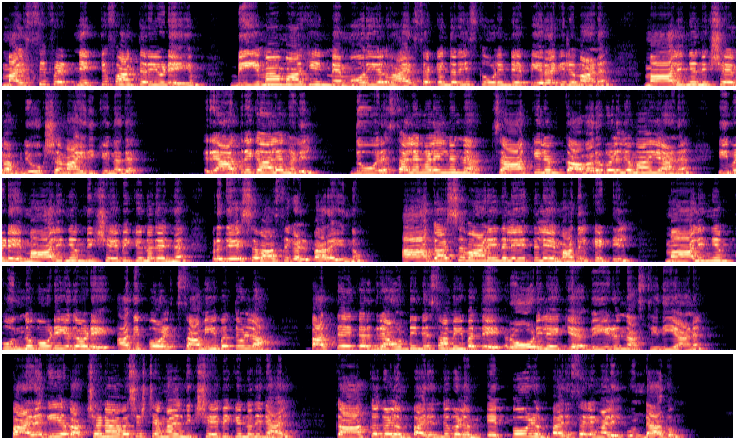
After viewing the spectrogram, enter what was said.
Matsyafed net ഫാക്ടറിയുടെയും Bheema Maheen memorial higher secondary സ്കൂളിന്റെ പിറകിലുമാണ് മാലിന്യ നിക്ഷേപം രൂക്ഷമായിരിക്കുന്നത്. രാത്രികാലങ്ങളിൽ ദൂരസ്ഥലങ്ങളിൽ നിന്ന് ചാക്കിലും കവറുകളിലുമായാണ് ഇവിടെ മാലിന്യം നിക്ഷേപിക്കുന്നതെന്ന് പ്രദേശവാസികൾ പറയുന്നു. ആകാശവാണി നിലയത്തിലെ മതിൽക്കെട്ടിൽ മാലിന്യം കുന്നുകൂടിയതോടെ അതിപ്പോൾ സമീപത്തുള്ള പത്തേക്കർ ഗ്രൗണ്ടിന്റെ സമീപത്തെ റോഡിലേക്ക് വീഴുന്ന സ്ഥിതിയാണ്. പഴകിയ ഭക്ഷണാവശിഷ്ടങ്ങൾ നിക്ഷേപിക്കുന്നതിനാൽ കാക്കകളും പരുന്തുകളും എപ്പോഴും പരിസരങ്ങളിൽ ഉണ്ടാകും.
